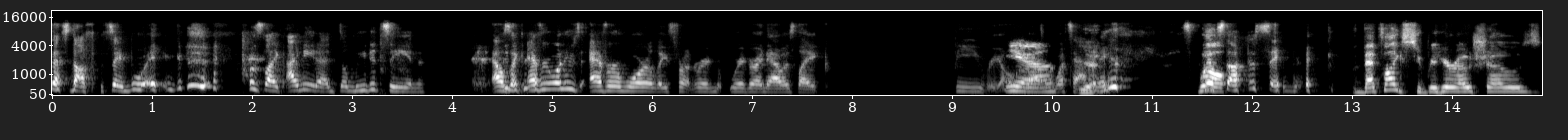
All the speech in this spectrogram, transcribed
that's not the same wig. I was like, I need a deleted scene. I was like, everyone who's ever wore a lace front wig, wig right now is like, be real. Yeah. about what's Yeah. happening. Well- that's not the same wig. that's like superhero shows.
